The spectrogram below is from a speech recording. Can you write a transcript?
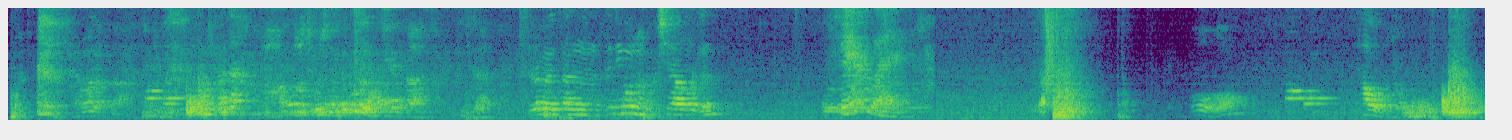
잘 맞았다. 가자. 아무도 오래 못 치겠다. 진짜. 그러면 일단 3원은 확실하거든. Fairway. 오. 파워죠.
